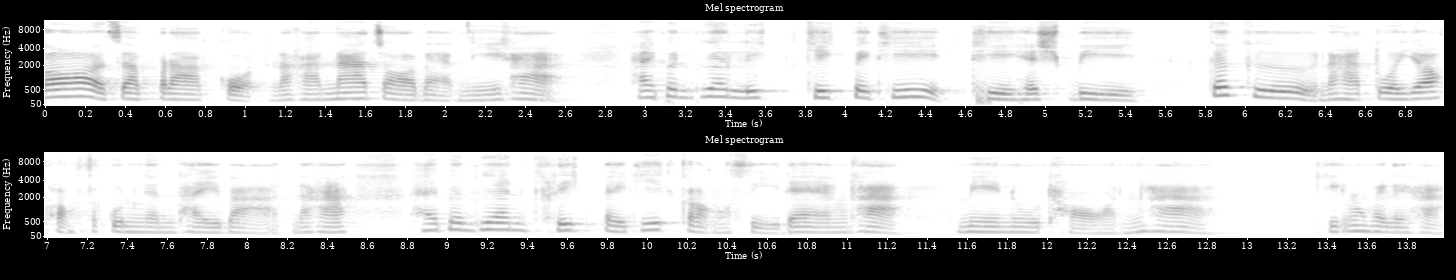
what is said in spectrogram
ก็จะปรากฏนะคะหน้าจอแบบนี้ค่ะ ให้เพื่อนๆคลิกไปที่ THB ก็คือนะคะตัวย่อของสกุลเงินไทยบาทนะคะ ให้เพื่อนๆ คลิกไปที่กล่องสีแดงค่ะ เมนูถอนค่ะ คลิกลงไปเลยค่ะ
